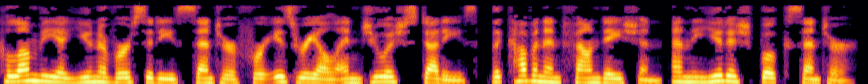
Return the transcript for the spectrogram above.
Columbia University's Center for Israel and Jewish Studies, the Covenant Foundation, and the Yiddish Book Center.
